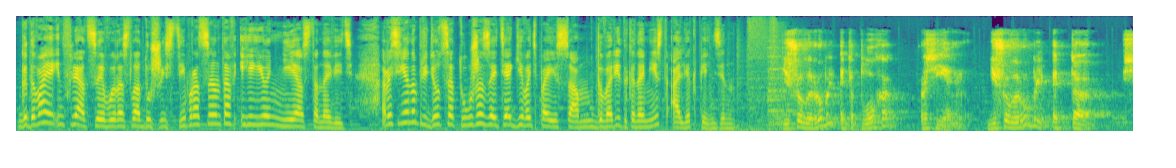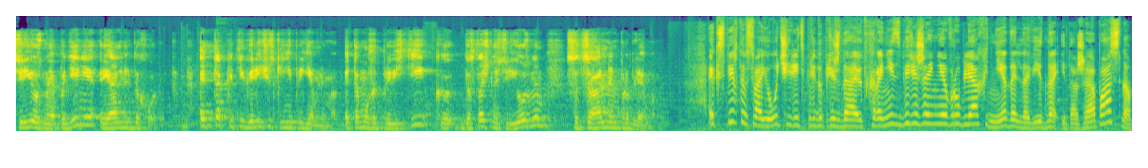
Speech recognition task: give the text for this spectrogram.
Годовая инфляция выросла до 6%, и ее не остановить. Россиянам придется туже затягивать пояса, говорит экономист Олег Пензин. Дешевый рубль – это плохо россиянину. Дешевый рубль – это серьезное падение реальных доходов. Это категорически неприемлемо. Это может привести к достаточно серьезным социальным проблемам. Эксперты, в свою очередь, предупреждают, хранить сбережения в рублях недальновидно и даже опасно.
